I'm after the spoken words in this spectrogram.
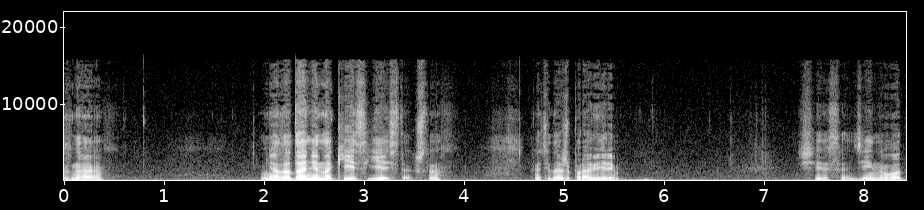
знаю. У меня задание на кейс есть, так что... Давайте даже проверим. CS1, вот.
